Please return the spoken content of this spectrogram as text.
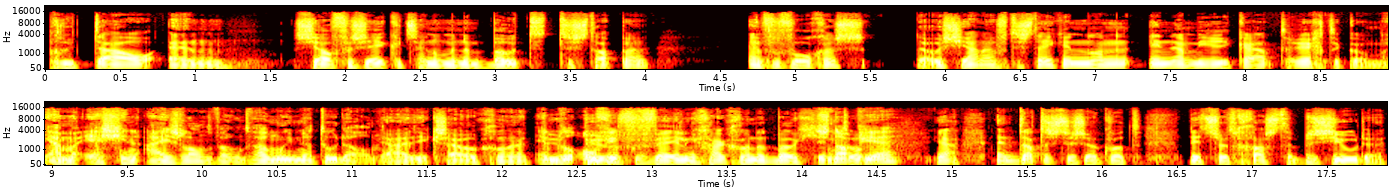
brutaal en zelfverzekerd zijn om in een boot te stappen en vervolgens de oceaan over te steken en dan in Amerika terecht te komen. ja, maar als je in IJsland woont, waar moet je naartoe dan? Ja, ik zou ook gewoon uit pu- bedoel, of pure verveling ga ik gewoon het bootje in, Snap je? Ja, en dat is dus ook wat dit soort gasten bezielde.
